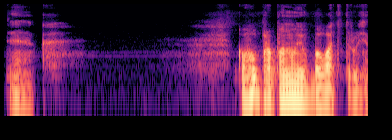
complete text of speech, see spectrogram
Так. Кого пропоную вбивати, друзі?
